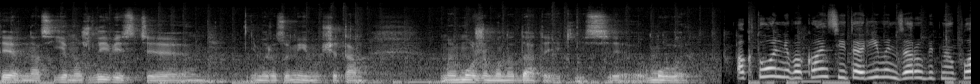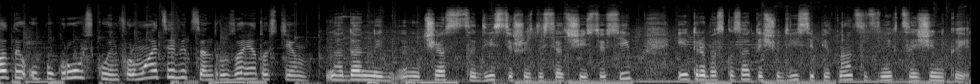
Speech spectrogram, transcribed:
де в нас є можливість, і ми розуміємо, що там ми можемо надати якісь умови Актуальні вакансії та рівень заробітної плати у Покровську. Інформація від центру зайнятості. На даний час це 266 осіб, і треба сказати, що 215 з них це жінки.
